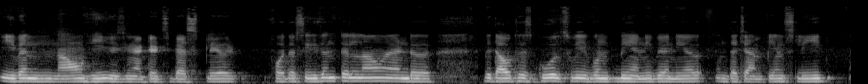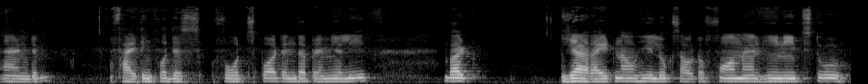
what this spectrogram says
even now he is united's best player for the season till now and uh, without his goals we wouldn't be anywhere near in the champions league and fighting for this fourth spot in the premier league. But yeah right now he looks out of form and he needs to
